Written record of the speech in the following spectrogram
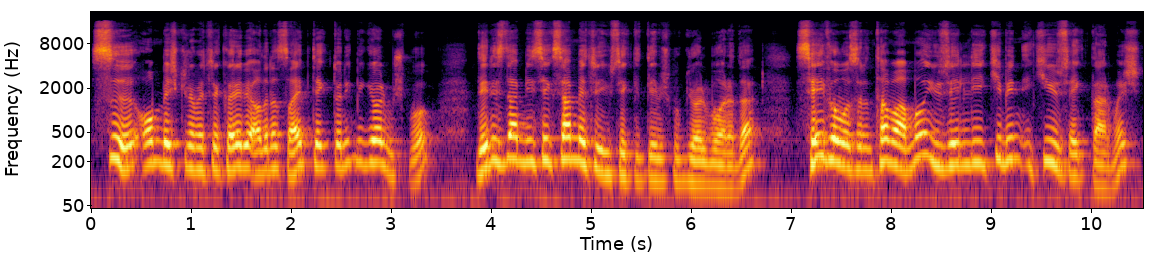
sığ 15 kilometre kare bir alana sahip tektonik bir gölmüş bu. Denizden 1080 metre yükseklikteymiş bu göl bu arada. Seyfe Ovası'nın tamamı 152.200 hektarmış.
